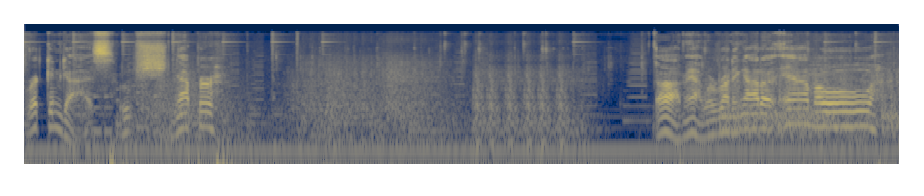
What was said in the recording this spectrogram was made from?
Frickin' guys. Ooh, snapper. Ah, man, we're running out of ammo.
